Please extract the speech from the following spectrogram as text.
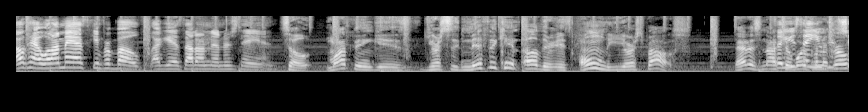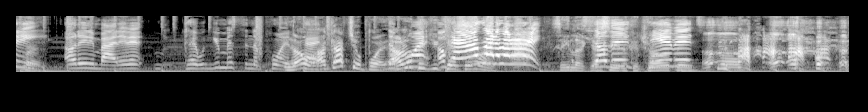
Okay, well I'm asking for both. I guess I don't understand. So my thing is, your significant other is only your spouse. That is not So your you say you boyfriend or can girlfriend. cheat on anybody? That- Okay, well you're missing the point. No, okay? I got your point. The I don't point. think you okay, catch all it right, on. all right, all right. See, look, So y'all see the control damn thing. it. I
